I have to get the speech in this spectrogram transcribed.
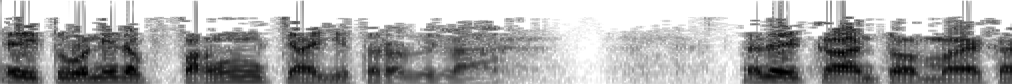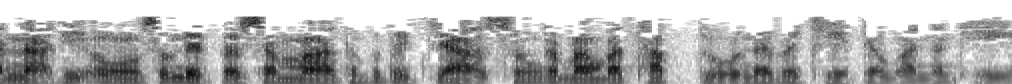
ไอ้ตัวนี้เราฝังใจอยู่ตลอดเวลา และในการต่อมาขณะที่องค์สมเด็จพระสัมมาสัมพุทธเจ้าทรงกำลังประทับอยู่ในพระเจตวันนั่นเอง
